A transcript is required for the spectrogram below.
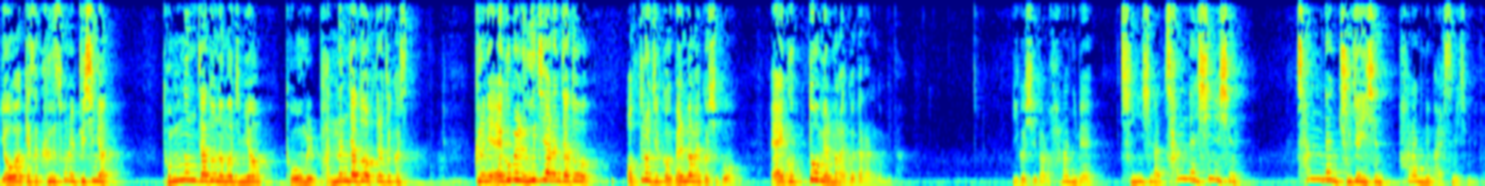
여호와께서 그 손을 드시면 돕는 자도 넘어지며 도움을 받는 자도 엎드러질 것이다. 그러니 애굽을 의지하는 자도 엎드러질 것 멸망할 것이고 애굽도 멸망할 거다라는 겁니다. 이것이 바로 하나님의 진실한 참된 신이신 참된 주제이신 하나님의 말씀이십니다.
